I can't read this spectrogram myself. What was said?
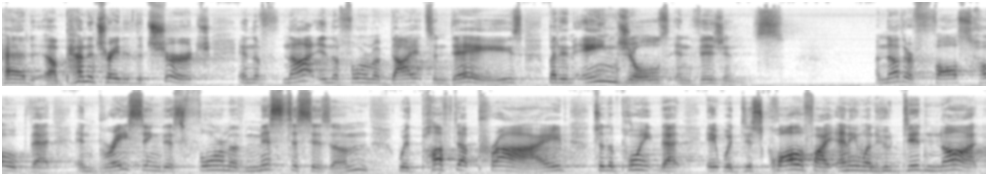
had uh, penetrated the church, in the, not in the form of diets and days, but in angels and visions. Another false hope that embracing this form of mysticism with puffed up pride to the point that it would disqualify anyone who did not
